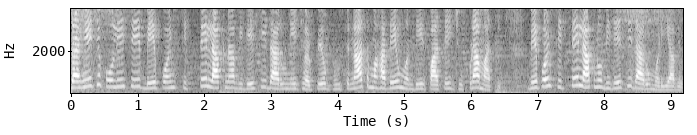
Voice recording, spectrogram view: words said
દહેજ પોલીસે બે પોઈન્ટ સિત્તેર લાખના વિદેશી દારૂને ઝડપ્યો ભૂતનાથ મહાદેવ મંદિર પાસે ઝૂંપડામાંથી. બે પોઈન્ટ સિત્તેર લાખનો વિદેશી દારૂ મળી આવ્યો.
